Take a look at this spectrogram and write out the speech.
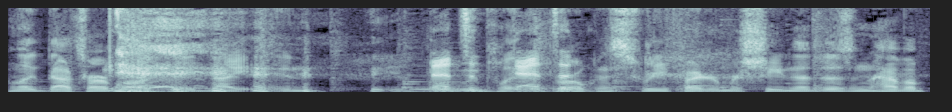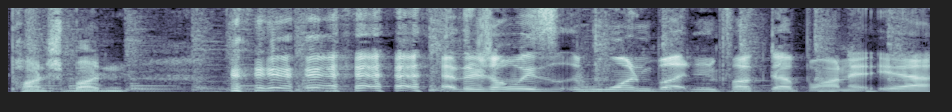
Like that's our barcade night. And That's we a- play that's the a- broken Street Fighter machine that doesn't have a punch button. There's always one button fucked up on it. Yeah.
